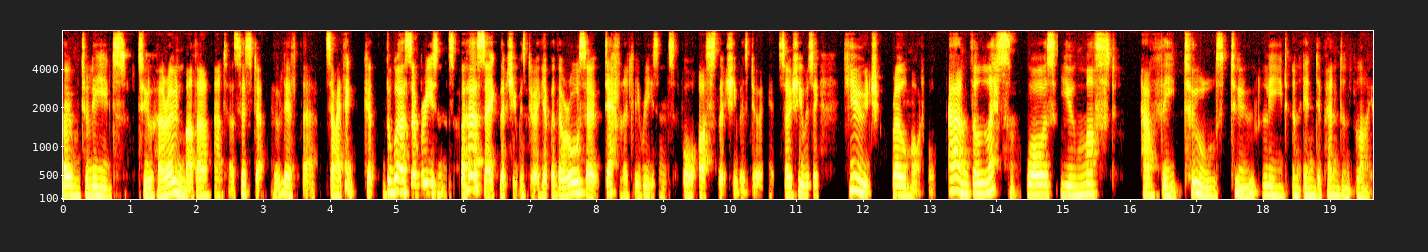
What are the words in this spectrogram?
home to Leeds to her own mother and her sister who lived there. So I think there were some reasons for her sake that she was doing it, but there were also definitely reasons for us that she was doing it. So she was a huge role model. And the lesson was you must have the tools to lead an independent life.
